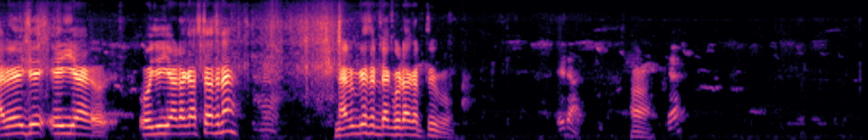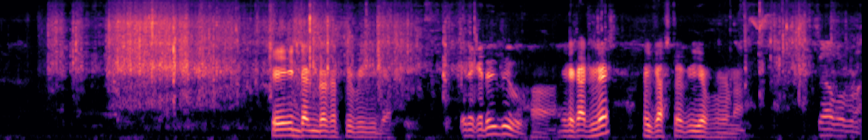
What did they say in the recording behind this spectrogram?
আর ওই যে এই ওই যে ইয়াটা গাছটা আছে না? হ্যাঁ। নারকেল গাছের ডাক গোটা কাটতে হইব। এটা হ্যাঁ। এই ডাকটা কাটতে হবে এইটা এটা কেটে দিতে দিব হ্যাঁ এটা কাটলে ওই গাছটা ইয়ে পড়ো না। না।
